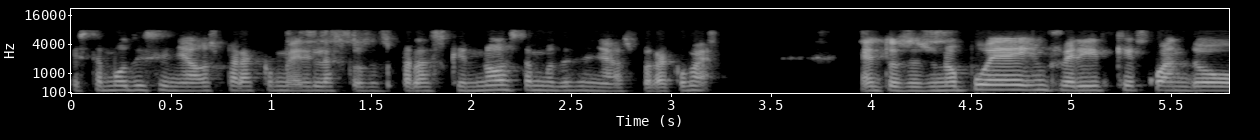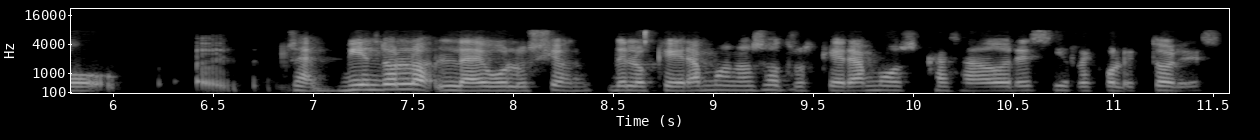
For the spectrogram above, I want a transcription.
estamos diseñados para comer y las cosas para las que no estamos diseñados para comer. Entonces uno puede inferir que cuando, sea, viendo la evolución de lo que éramos nosotros, que éramos cazadores y recolectores,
